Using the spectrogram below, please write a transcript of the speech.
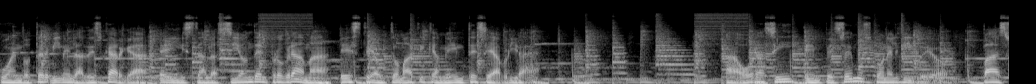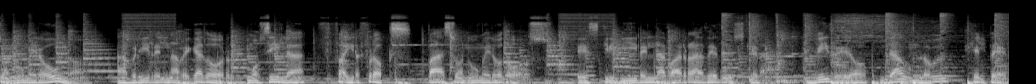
Cuando termine la descarga e instalación del programa, este automáticamente se abrirá. Ahora sí, empecemos con el vídeo. Paso número 1. Abrir el navegador, Mozilla, Firefox. Paso número 2. Escribir en la barra de búsqueda. Video, Download, Helper.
